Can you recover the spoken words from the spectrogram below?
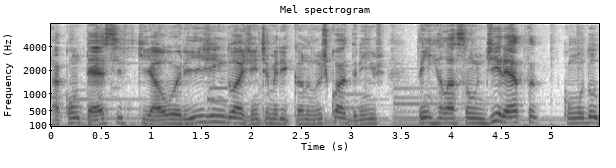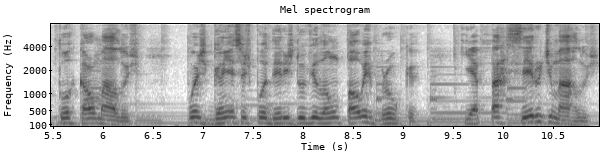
Acontece que a origem do agente americano nos quadrinhos tem relação direta com o Dr. Carl Malus, pois ganha seus poderes do vilão Power Broker, que é parceiro de Marlos.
